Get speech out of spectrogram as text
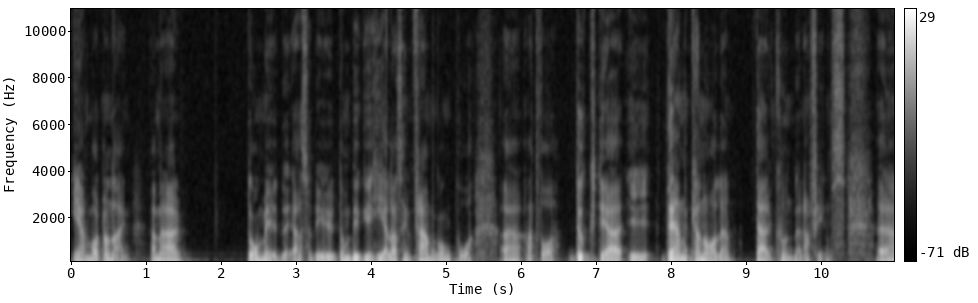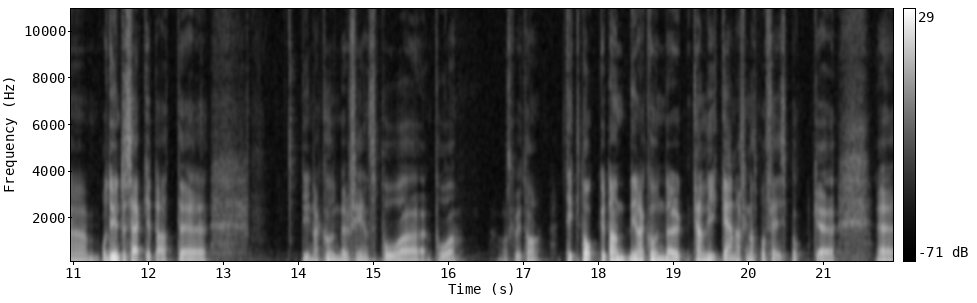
enbart online. Jag menar, de, är, alltså det är, de bygger hela sin framgång på eh, att vara duktiga i den kanalen där kunderna finns. Eh, och det är inte säkert att eh, dina kunder finns på, eh, på vad ska vi ta? TikTok utan dina kunder kan lika gärna finnas på Facebook. Eh, eh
